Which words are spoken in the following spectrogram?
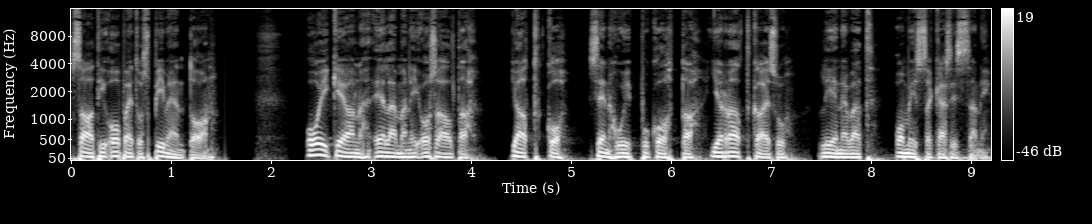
saati opetus pimentoon. Oikean elämäni osalta jatko, sen huippukohta ja ratkaisu lienevät omissa käsissäni.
